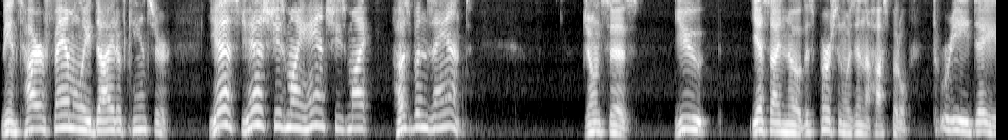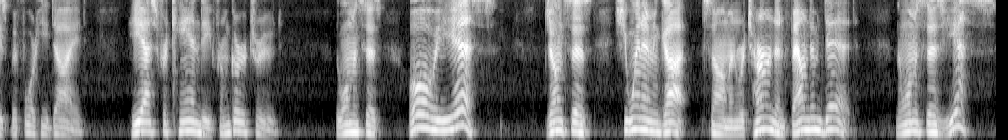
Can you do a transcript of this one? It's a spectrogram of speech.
The entire family died of cancer. Yes, yes, she's my aunt. She's my husband's aunt. Jones says, You, yes, I know. This person was in the hospital three days before he died. He asked for candy from Gertrude. The woman says, Oh, yes. Jones says, She went in and got some and returned and found him dead. The woman says, Yes.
